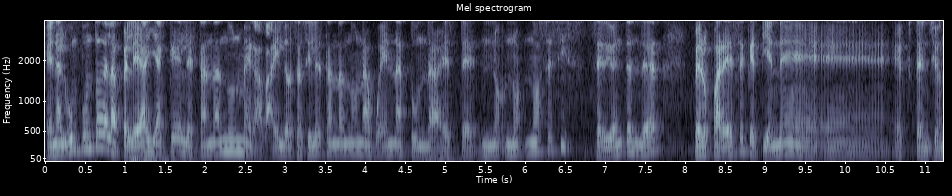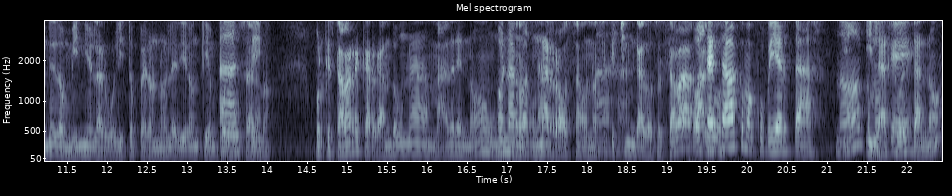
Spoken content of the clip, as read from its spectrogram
en algún punto de la pelea, ya que le están dando un mega baile, o sea, sí le están dando una buena tunda, este, no, no, no sé si se dio a entender, pero parece que tiene eh, extensión de dominio el arbolito, pero no le dieron tiempo Ah, de sí. usarlo. Porque estaba recargando una madre, ¿no? Un- Una un- rosa. Una rosa o no sé qué chingados. Estaba O sea, estaba como cubierta, ¿no? Y, la que- suelta, ¿no?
